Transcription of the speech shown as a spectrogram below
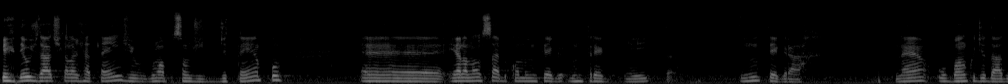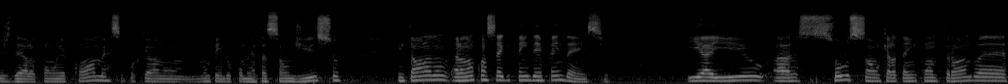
perder os dados que ela já tem de, uma opção de, de tempo. É, ela não sabe como integra, entre, eita, integrar né, o banco de dados dela com o e-commerce, porque ela não, não tem documentação disso. Então ela não, ela não consegue ter independência. E aí a solução que ela está encontrando é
